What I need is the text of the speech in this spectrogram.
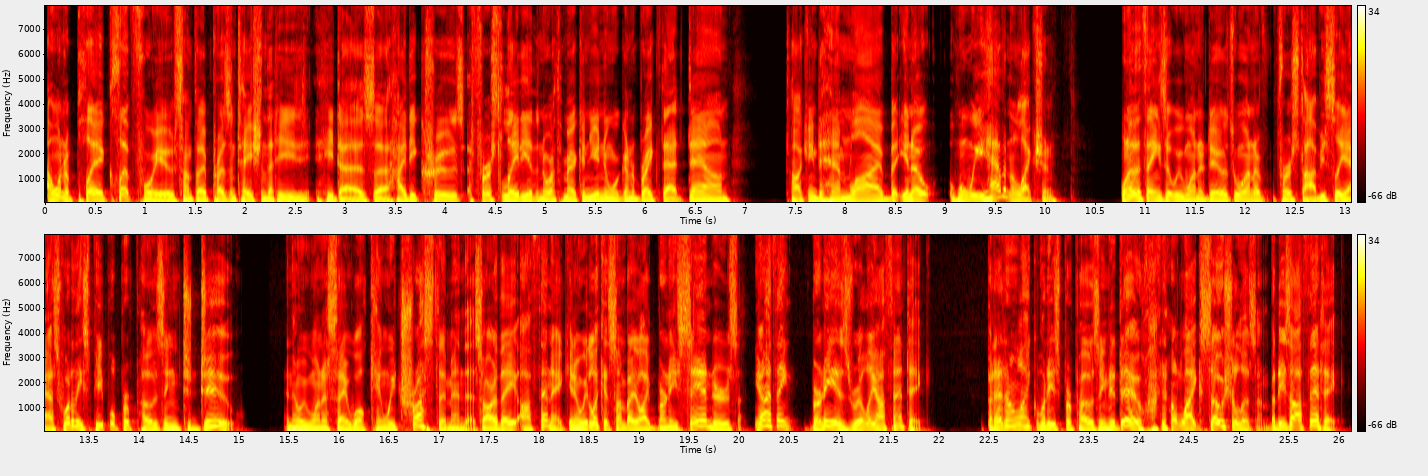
I want to play a clip for you, something a presentation that he he does. Uh, Heidi Cruz, First Lady of the North American Union. We're going to break that down, talking to him live. But you know, when we have an election, one of the things that we want to do is we want to first obviously ask, what are these people proposing to do? And then we want to say, well, can we trust them in this? Are they authentic? You know, we look at somebody like Bernie Sanders. You know, I think Bernie is really authentic, but I don't like what he's proposing to do. I don't like socialism, but he's authentic.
